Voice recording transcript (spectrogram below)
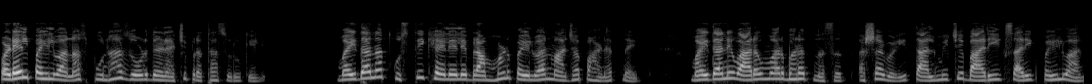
पडेल पहिलवानास पुन्हा जोड देण्याची प्रथा सुरू केली. मैदानात कुस्ती खेळलेले ब्राह्मण पैलवान माझ्या पाहण्यात नाहीत. मैदाने वारंवार भरत नसत अशा वेळी तालमीचे बारीक सारीक पैलवान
